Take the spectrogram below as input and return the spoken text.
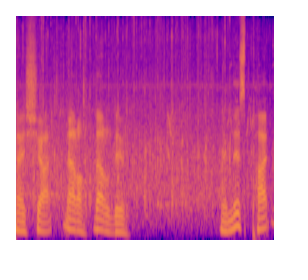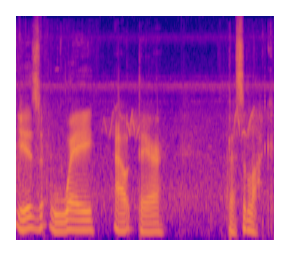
Nice shot. That'll that'll do. And this putt is way out there. Best of luck.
